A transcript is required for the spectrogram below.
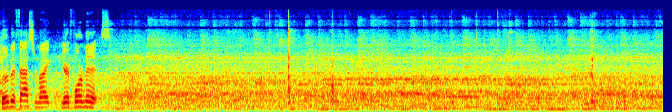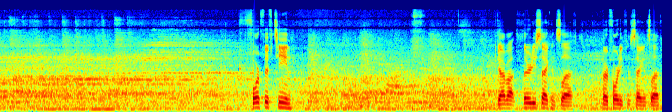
A little bit faster, Mike. You're at four minutes. Four fifteen. Got about 30 seconds left, or 40 seconds left.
